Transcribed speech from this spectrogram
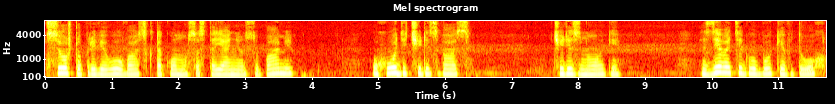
Все, что привело вас к такому состоянию с зубами, уходит через вас, через ноги. Сделайте глубокий вдох.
